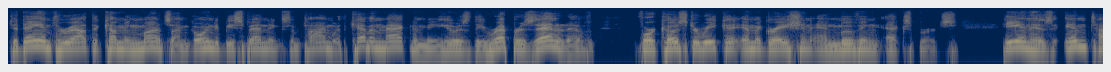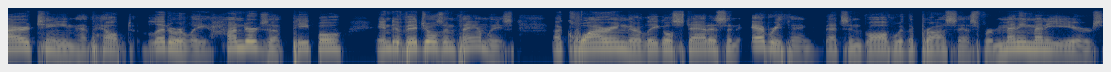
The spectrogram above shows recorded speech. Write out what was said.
Today and throughout the coming months, I'm going to be spending some time with Kevin McNamee, who is the representative for Costa Rica immigration and moving experts. He and his entire team have helped literally hundreds of people, individuals, and families acquiring their legal status and everything that's involved with the process for many, many years.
